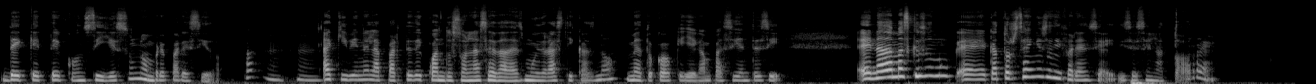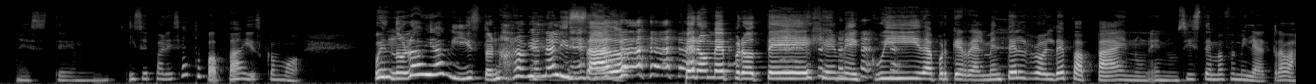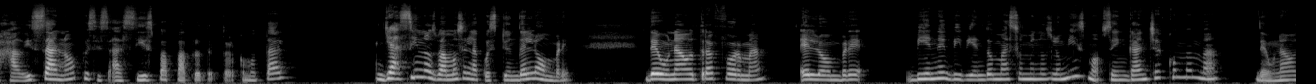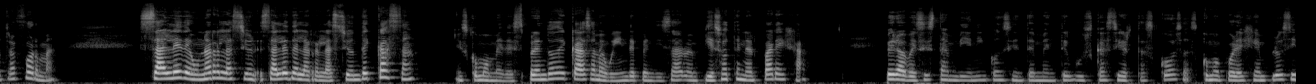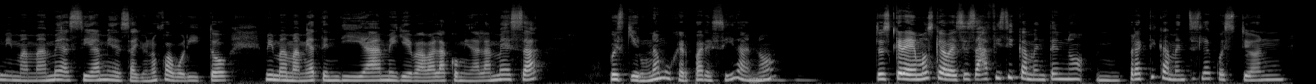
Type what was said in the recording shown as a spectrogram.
de que te consigues un hombre parecido a papá. Aquí viene la parte de cuando son las edades muy drásticas, ¿no? Me ha tocado que llegan pacientes y eh, nada más que son eh, 14 años de diferencia y dices en la torre. Este, y se parece a tu papá y es como, pues no lo había visto, no lo había analizado, pero me protege, me cuida, porque realmente el rol de papá en un, en un sistema familiar trabajado y sano, pues es, así es papá protector como tal. Ya si nos vamos en la cuestión del hombre, de una u otra forma, el hombre viene viviendo más o menos lo mismo. Se engancha con mamá de una u otra forma, sale de una relación, sale de la relación de casa, es como me desprendo de casa, me voy a independizar o empiezo a tener pareja, pero a veces también inconscientemente busca ciertas cosas, como por ejemplo si mi mamá me hacía mi desayuno favorito, mi mamá me atendía, me llevaba la comida a la mesa, pues quiero una mujer parecida, ¿no? Entonces creemos que a veces, ah, físicamente no, mm, prácticamente es la cuestión,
